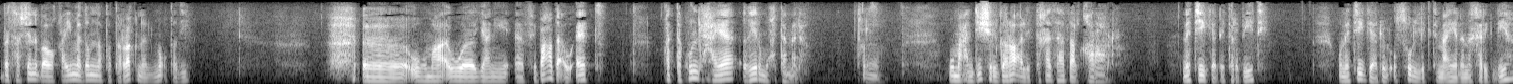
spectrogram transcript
بس عشان نبقى واقعيين ما دمنا تطرقنا للنقطة دي آه، ومع ويعني في بعض أوقات قد تكون الحياة غير محتملة. مم. وما عنديش الجراءة لاتخاذ هذا القرار. نتيجة لتربيتي ونتيجة للأصول الاجتماعية اللي أنا خارج بيها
